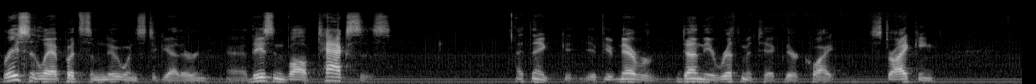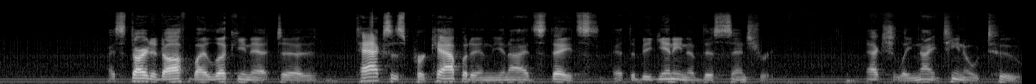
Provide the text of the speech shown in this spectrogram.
recently, I put some new ones together, and uh, these involve taxes. I think if you've never done the arithmetic, they're quite striking. I started off by looking at uh, taxes per capita in the United States at the beginning of this century, actually 1902.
